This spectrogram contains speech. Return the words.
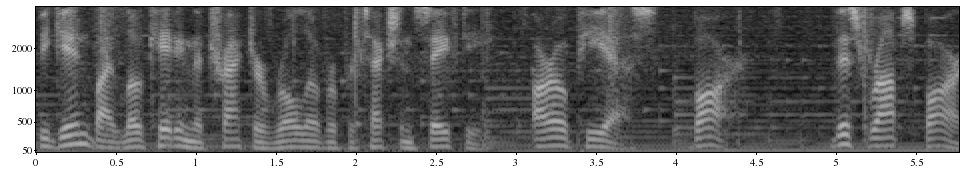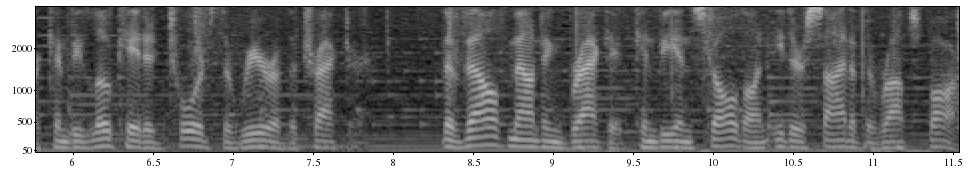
Begin by locating the tractor rollover protection safety, ROPS, bar. This ROPS bar can be located towards the rear of the tractor. The valve mounting bracket can be installed on either side of the ROPS bar.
